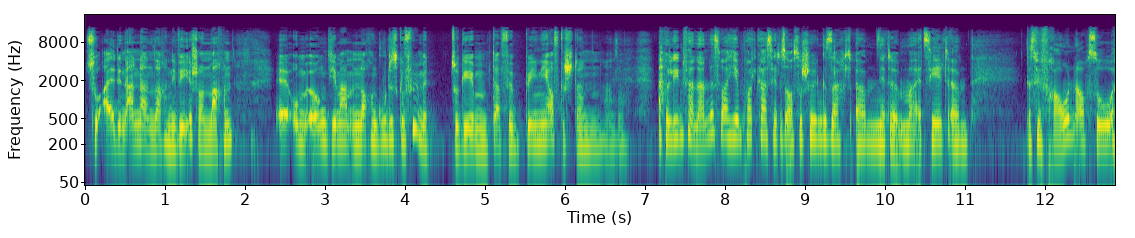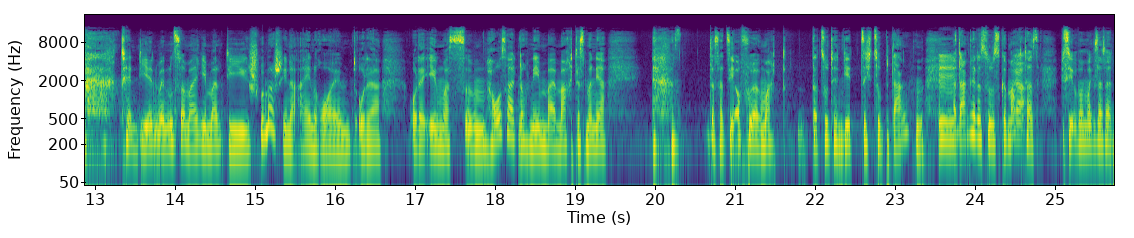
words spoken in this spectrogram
zu all den anderen Sachen, die wir eh schon machen, äh, um irgendjemandem noch ein gutes Gefühl mitzugeben. Dafür bin ich nie aufgestanden. Also. Colleen Fernandes war hier im Podcast, sie hat es auch so schön gesagt, ähm, sie hatte mal erzählt, ähm, dass wir Frauen auch so tendieren, wenn uns da mal jemand die Spülmaschine einräumt oder, oder irgendwas im Haushalt noch nebenbei macht, dass man ja, das hat sie auch früher gemacht, dazu tendiert, sich zu bedanken. Mhm. Danke, dass du das gemacht ja. hast. Bis sie irgendwann mal gesagt hat,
